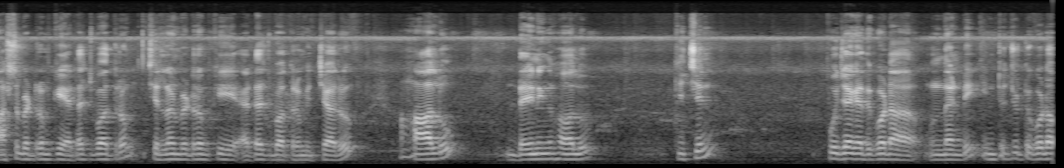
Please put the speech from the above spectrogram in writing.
మాస్టర్ బెడ్రూమ్కి అటాచ్ బాత్రూమ్ చిల్డ్రన్ బెడ్రూమ్కి అటాచ్ బాత్రూమ్ ఇచ్చారు. Hall dining hall kitchen puja గది కూడా ఉందండి. ఇంటి చుట్టూ కూడా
